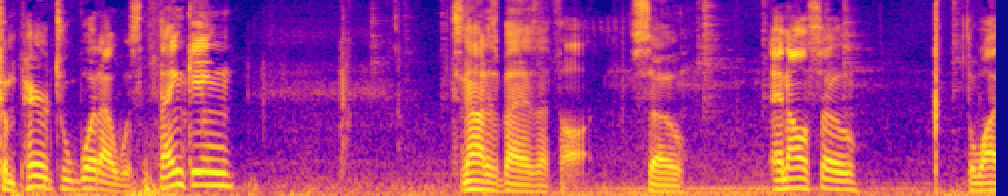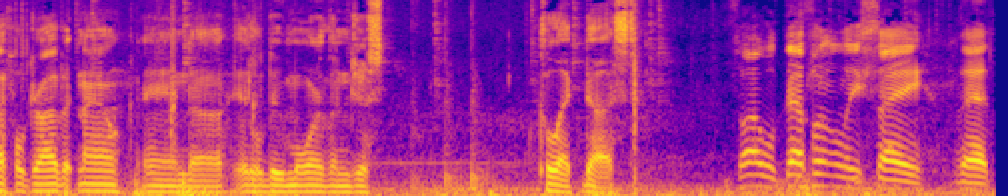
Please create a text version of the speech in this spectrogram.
compared to what I was thinking, it's not as bad as I thought. So, and also, the wife will drive it now, and uh, it'll do more than just collect dust. So I will definitely say that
